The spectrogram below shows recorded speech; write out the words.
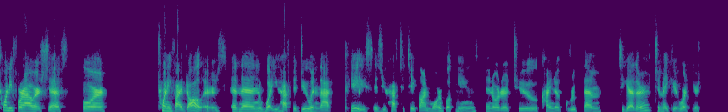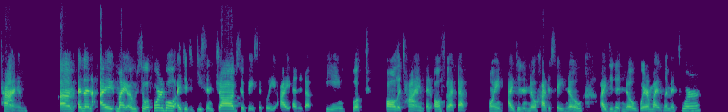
24 hour shifts for $25. And then what you have to do in that case is you have to take on more bookings in order to kind of group them together to make it worth your time. Um, and then I my I was so affordable. I did a decent job, so basically I ended up being booked all the time. And also at that point, I didn't know how to say no. I didn't know where my limits were.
